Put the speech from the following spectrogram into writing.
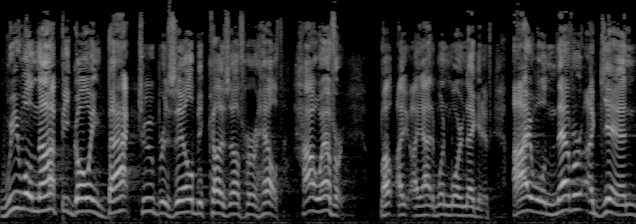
we will not be going back to Brazil because of her health. However, well, I, I added one more negative. I will never again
